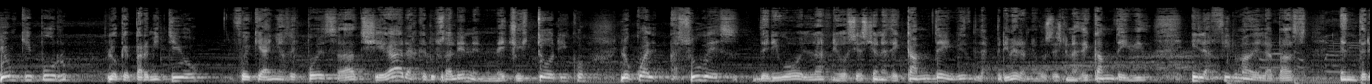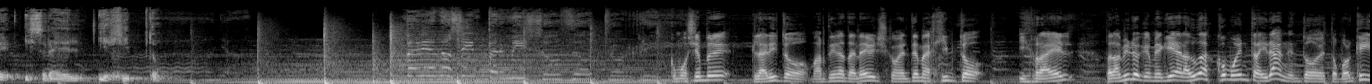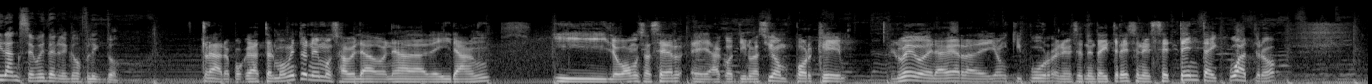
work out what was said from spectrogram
Yom Kippur lo que permitió fue que años después Sadat llegara a Jerusalén en un hecho histórico, lo cual a su vez derivó en las negociaciones de Camp David, las primeras negociaciones de Camp David, y la firma de la paz entre Israel y Egipto. Como siempre, clarito Martín Natalevich con el tema Egipto-Israel. Para mí lo que me queda la duda es cómo entra Irán en todo esto. ¿Por qué Irán se mete en el conflicto? Claro, porque hasta el momento no hemos hablado nada de Irán y lo vamos a hacer eh, a continuación porque luego de la guerra de Yom Kippur en el 73, en el 74,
